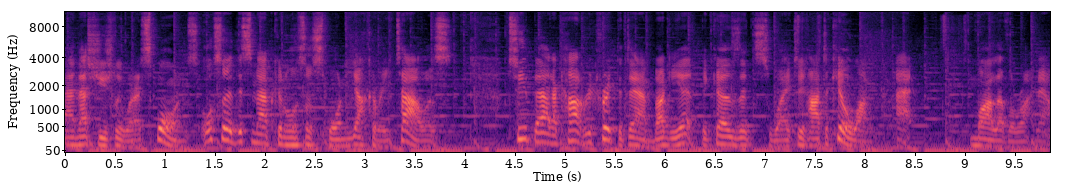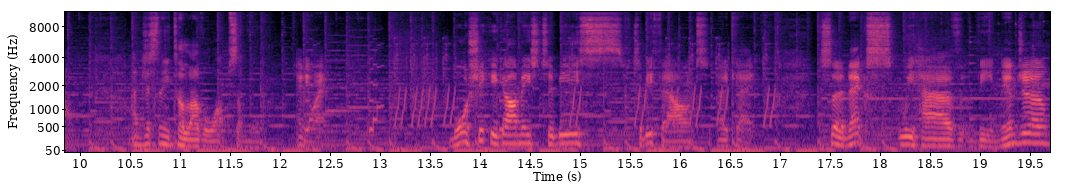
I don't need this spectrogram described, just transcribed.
and that's usually where it spawns. Also, this map can also spawn Yakari Towers. Too bad I can't recruit the damn buggy yet, because it's way too hard to kill one at my level right now. I just need to level up some more. Anyway, more Shikigamis to be to be found. Okay, so next we have the Ninja.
